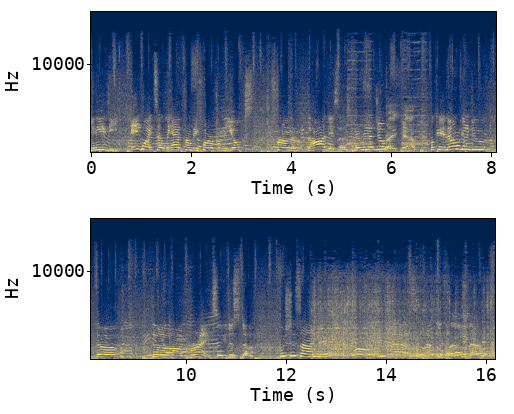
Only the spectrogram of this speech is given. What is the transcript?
You need the egg whites that we had from before, from the yolks from the, the hollandaise sauce. Remember that, Joe? Right, yeah. Okay, now we're gonna do the the um, meringue. So you just uh, push this on here. Whoa, too fast. Have to Too fast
